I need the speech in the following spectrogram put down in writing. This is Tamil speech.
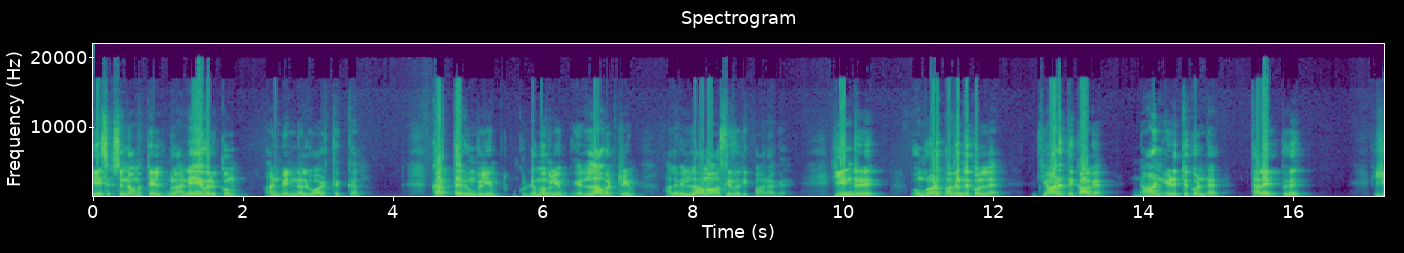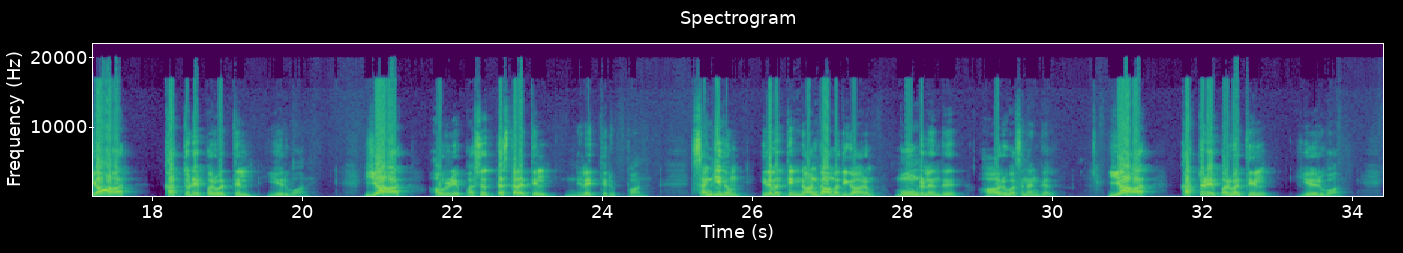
இயேசு நாமத்தில் உங்கள் அனைவருக்கும் அன்பின் நல்வாழ்த்துக்கள். கர்த்தர் உங்களையும் குடும்பங்களையும் எல்லாவற்றையும் அளவில்லாமல் ஆசீர்வதிப்பாராக. இன்று உங்களோடு பகிர்ந்து கொள்ள தியானத்துக்காக நான் எடுத்துக்கொண்ட தலைப்பு யார் கர்த்துடைய பருவத்தில் ஏறுவான்? யார் அவருடைய பசுத்த ஸ்தலத்தில் நிலைத்திருப்பான்? சங்கீதம் இருபத்தி நான்காம் அதிகாரம் மூன்றிலிருந்து ஆறு வசனங்கள். யார் கர்த்தருடைய பருவத்தில் ஏறுவான்?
